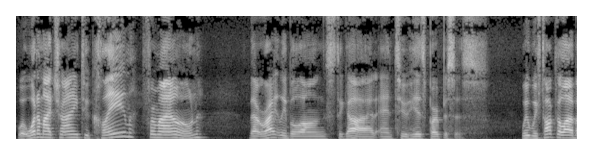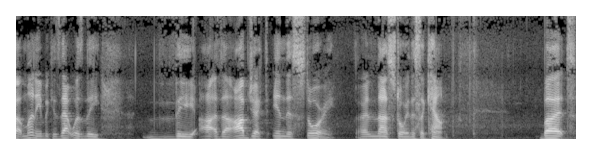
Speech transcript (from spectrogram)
What, what am I trying to claim for my own that rightly belongs to God and to His purposes? We, we've talked a lot about money because that was the, the, uh, the object in this story. Uh, not story, this account. But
